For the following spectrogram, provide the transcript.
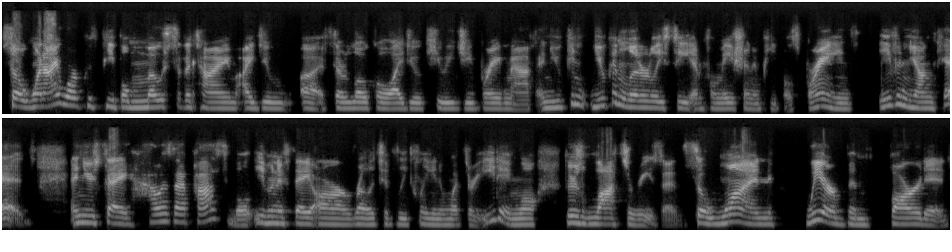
So, when I work with people, most of the time I do, uh, if they're local, I do a QEEG brain map, and you can you can literally see inflammation in people's brains even young kids. And you say, how is that possible? Even if they are relatively clean in what they're eating? Well, there's lots of reasons. So, one, we are bombarded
